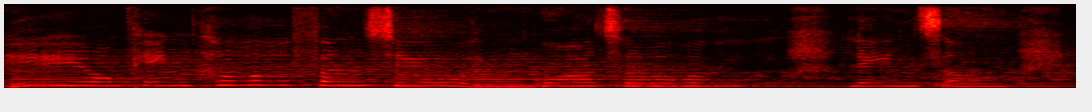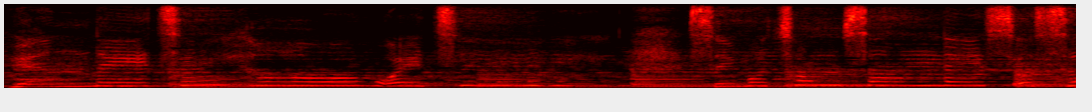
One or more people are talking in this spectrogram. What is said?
以往片刻分笑仍挂在脸上，愿你只有会知，是我衷心的宿舍。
